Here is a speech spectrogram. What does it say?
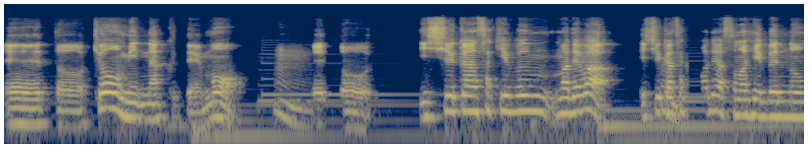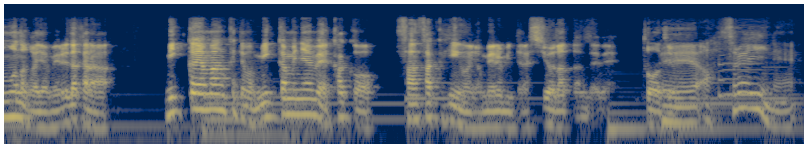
え。えっ、と、興味なくても、うん。えっ、と、1週間先分までは、1週間先まではその日分のものが読める。だから、3日読まなくても3日目に読めば過去3作品を読めるみたいな仕様だったんだよね、当時え。あ、それはいいね。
